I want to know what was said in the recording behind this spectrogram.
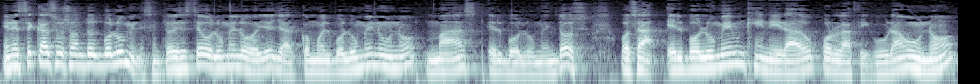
En este caso son dos volúmenes, entonces este volumen lo voy a hallar como el volumen 1 más el volumen 2. O sea, el volumen generado por la figura 1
